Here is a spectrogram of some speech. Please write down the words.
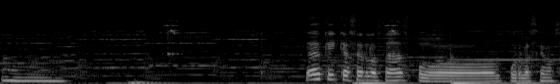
Mm. Ya que hay que hacerlos nada más por, por las gemas.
